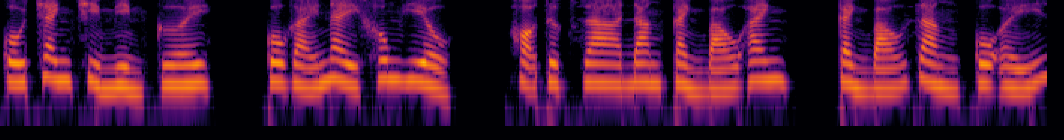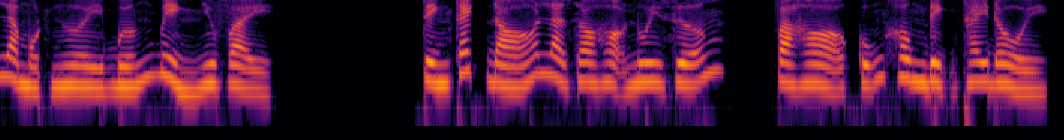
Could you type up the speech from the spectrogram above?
Cố tranh chỉ mỉm cười, cô gái này không hiểu, họ thực ra đang cảnh báo anh, cảnh báo rằng cô ấy là một người bướng bỉnh như vậy. Tính cách đó là do họ nuôi dưỡng, và họ cũng không định thay đổi.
